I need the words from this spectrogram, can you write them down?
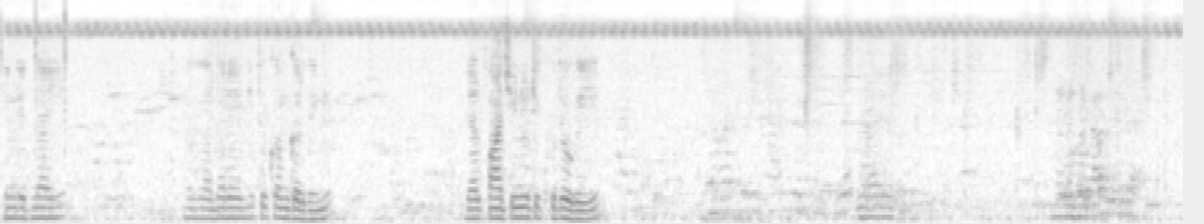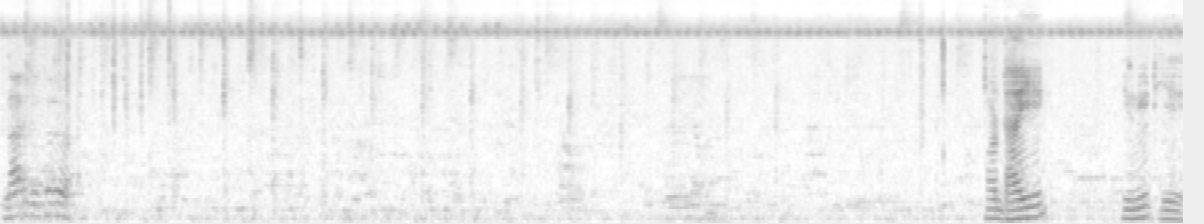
मेडिसिन कितना है? ज़्यादा रहेगी तो कम कर देंगे। यार पाँच यूनिट ही खुद हो गई है। और ढाई यूनिट ये।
